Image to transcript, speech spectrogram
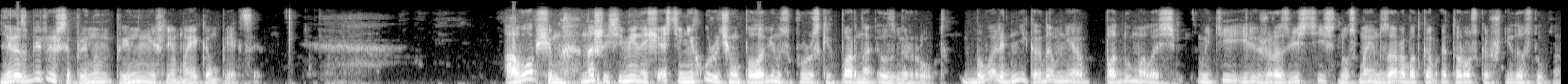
Не разберешься при, ны... при нынешней моей комплекции. А в общем, наше семейное счастье не хуже, чем у половины супружеских пар на Элзмер Роуд. Бывали дни, когда мне подумалось уйти или же развестись, но с моим заработком эта роскошь недоступна.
